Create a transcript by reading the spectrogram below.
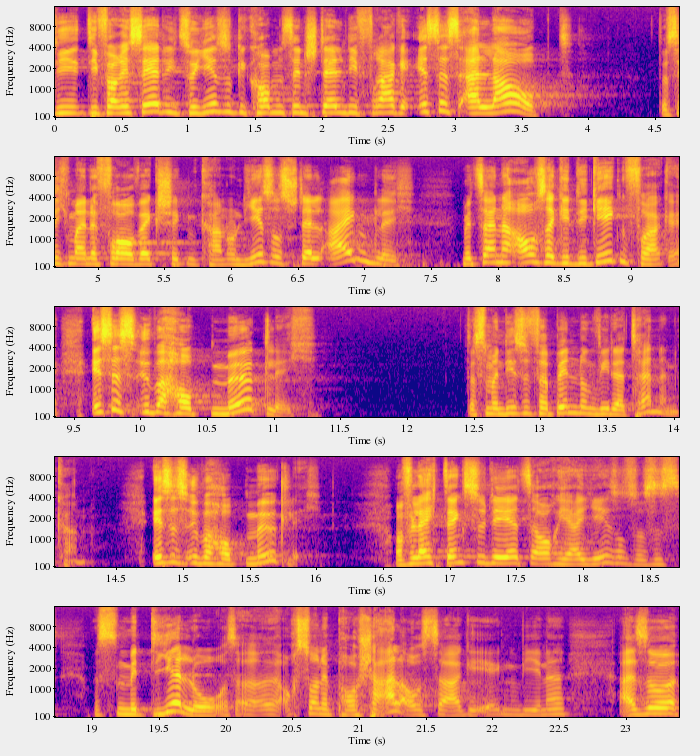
die, die Pharisäer, die zu Jesus gekommen sind, stellen die Frage, ist es erlaubt, dass ich meine Frau wegschicken kann? Und Jesus stellt eigentlich mit seiner Aussage die Gegenfrage, ist es überhaupt möglich, dass man diese Verbindung wieder trennen kann? Ist es überhaupt möglich? Und vielleicht denkst du dir jetzt auch, ja Jesus, was ist, was ist mit dir los? Äh, auch so eine Pauschalaussage irgendwie. Ne? Also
